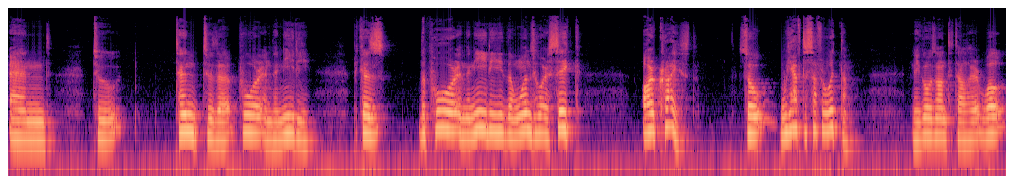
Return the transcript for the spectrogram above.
and to tend to the poor and the needy because the poor and the needy, the ones who are sick, are Christ. So we have to suffer with them. And he goes on to tell her, Well,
